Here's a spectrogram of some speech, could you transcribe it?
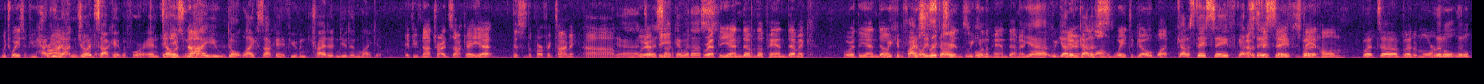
which ways have you Have tried? Have you not enjoyed sake, before? And tell us why you don't like sake if you've tried it and you didn't like it. If you've not tried sake yet, this is the perfect timing. Um, Yeah, enjoy the, sake with us. We're at the end of the pandemic. We're at the end of we can finally start. restrictions We for can, the pandemic. Yeah, we Maybe gotta have a long way to go, but gotta stay safe. Gotta, gotta stay, safe. Stay but, at home. But uh, but bit more. little little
